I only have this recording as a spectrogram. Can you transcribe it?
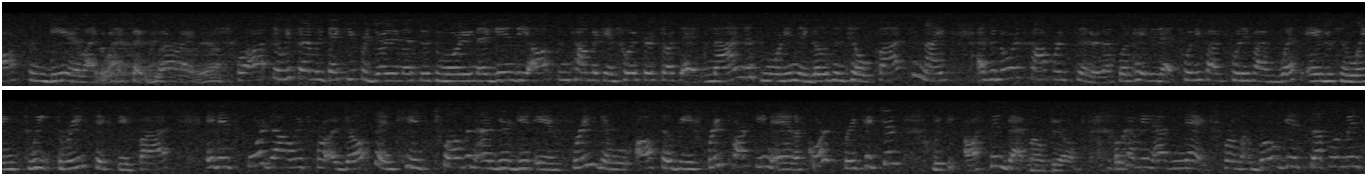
awesome gear like lifesavers. All right. Yeah. Well, Austin, we certainly thank you for joining us this morning. Again, the Austin Comic and Toy Fair starts at 9 this morning and goes until 5 tonight at the Norris Conference Center. That's located at 2525 West Anderson Lane, Suite 365. It is $4 for adults and kids 12 and under get in free. There will also be free parking and, of course, free pictures with the Austin Batmobile. Well, coming up next, from bogus supplements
